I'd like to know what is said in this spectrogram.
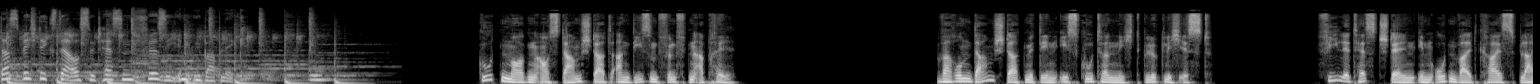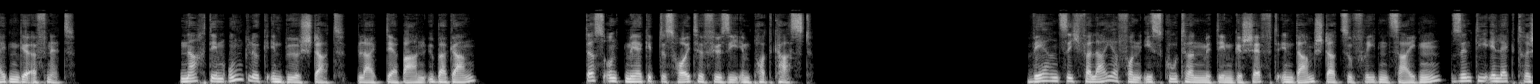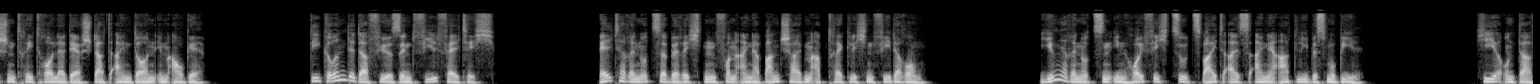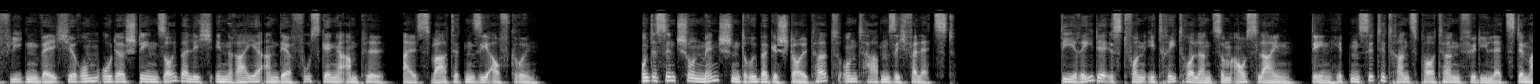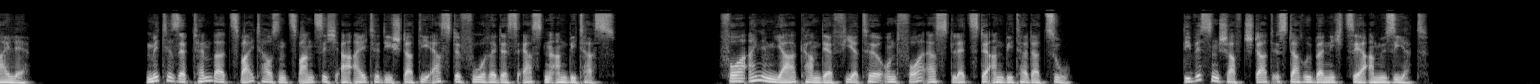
Das Wichtigste aus Südhessen für Sie im Überblick. Guten Morgen aus Darmstadt an diesem 5. April. Warum Darmstadt mit den E-Scootern nicht glücklich ist. Viele Teststellen im Odenwaldkreis bleiben geöffnet. Nach dem Unglück in Bürstadt bleibt der Bahnübergang? Das und mehr gibt es heute für Sie im Podcast. Während sich Verleiher von E-Scootern mit dem Geschäft in Darmstadt zufrieden zeigen, sind die elektrischen Tretroller der Stadt ein Dorn im Auge. Die Gründe dafür sind vielfältig. Ältere Nutzer berichten von einer bandscheibenabträglichen Federung. Jüngere nutzen ihn häufig zu zweit als eine Art Liebesmobil. Hier und da fliegen welche rum oder stehen säuberlich in Reihe an der Fußgängerampel, als warteten sie auf Grün. Und es sind schon Menschen drüber gestolpert und haben sich verletzt. Die Rede ist von E-Tretrollern zum Ausleihen, den hippen City-Transportern für die letzte Meile. Mitte September 2020 ereilte die Stadt die erste Fuhre des ersten Anbieters. Vor einem Jahr kam der vierte und vorerst letzte Anbieter dazu. Die Wissenschaftsstadt ist darüber nicht sehr amüsiert.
